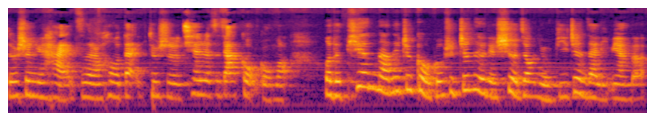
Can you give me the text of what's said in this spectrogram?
就是女孩子，然后带就是牵着自家狗狗嘛。我的天呐，那只狗狗是真的有点社交牛逼症在里面的。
